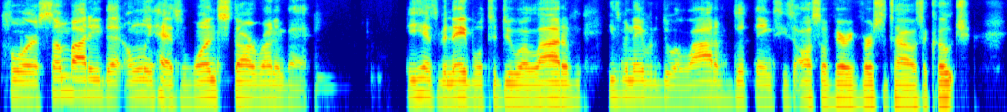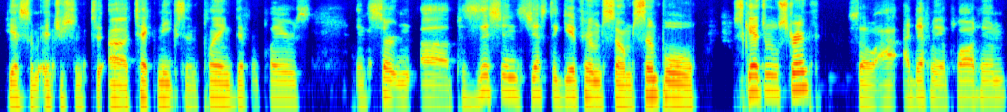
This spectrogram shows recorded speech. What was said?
for somebody that only has one star running back, he has been able to do a lot of. He's been able to do a lot of good things. He's also very versatile as a coach. He has some interesting t- uh, techniques in playing different players in certain uh, positions, just to give him some simple schedule strength. So I, I definitely applaud him,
